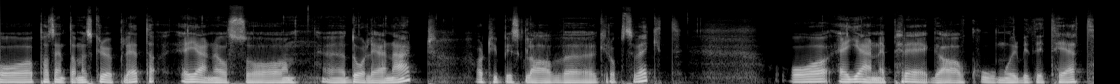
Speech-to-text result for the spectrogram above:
og pasienter med skrøpelighet er gjerne også dårlig ernært, har typisk lav kroppsvekt. Og er gjerne prega av komorbiditet,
